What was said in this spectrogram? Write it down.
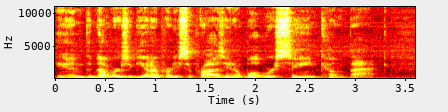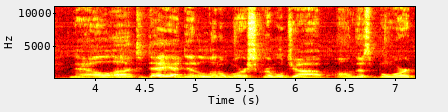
And the numbers again are pretty surprising of what we're seeing come back. Now uh, today I did a little worse scribble job on this board.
